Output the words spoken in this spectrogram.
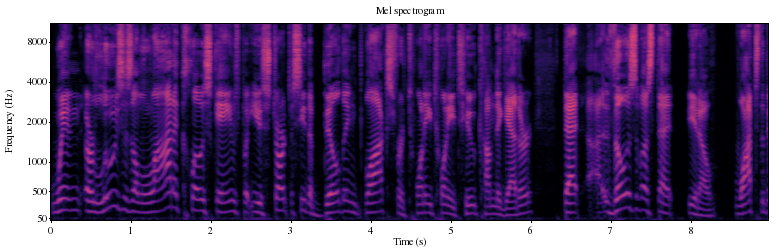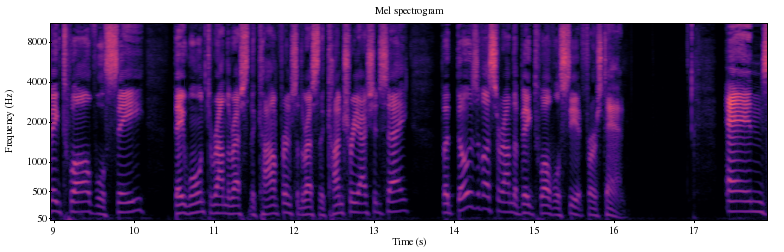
win or loses a lot of close games, but you start to see the building blocks for 2022 come together. That uh, those of us that, you know, watch the Big 12 will see. They won't around the rest of the conference or the rest of the country, I should say. But those of us around the Big 12 will see it firsthand. And,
